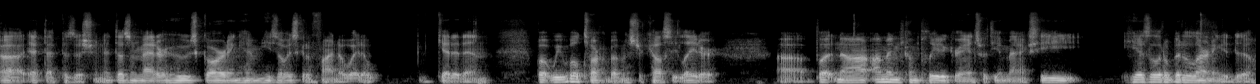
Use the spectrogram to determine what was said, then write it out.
uh, at that position. It doesn't matter who's guarding him; he's always going to find a way to get it in. But we will talk about Mr. Kelce later. Uh, but no, I'm in complete agreement with you, Max. He he has a little bit of learning to do.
